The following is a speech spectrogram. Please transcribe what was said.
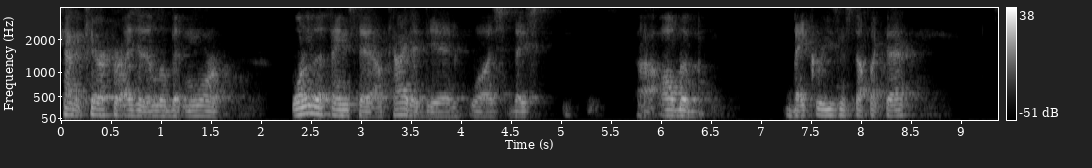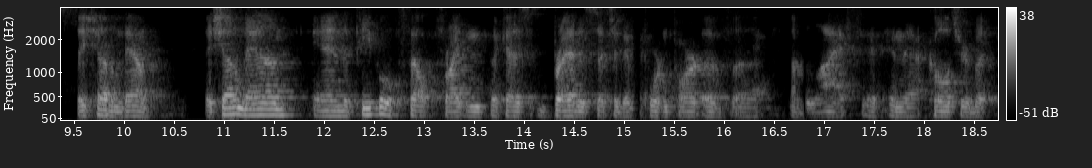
kind of characterize it a little bit more, one of the things that Al Qaeda did was they uh, all the bakeries and stuff like that they shut them down. They shut them down, and the people felt frightened because bread is such an important part of uh, of life in, in, that culture. But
